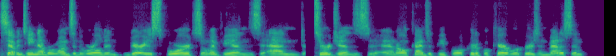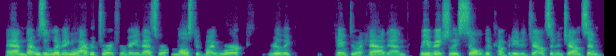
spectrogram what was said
17 number ones in the world in various sports, Olympians and surgeons and all kinds of people, critical care workers in medicine. And that was a living laboratory for me. And that's where most of my work really came to a head. And we eventually sold the company to Johnson and Johnson.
